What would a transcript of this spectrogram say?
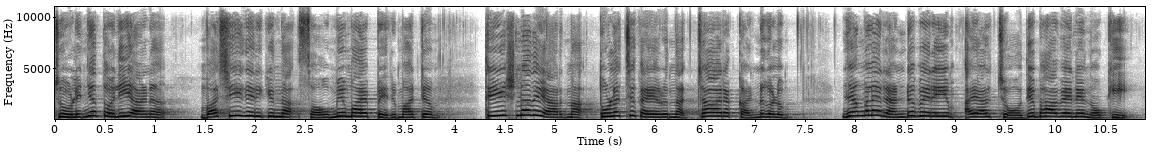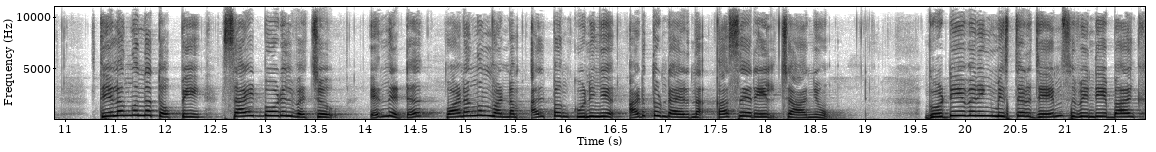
ചുളിഞ്ഞ തൊലിയാണ്. വശീകരിക്കുന്ന സൗമ്യമായ പെരുമാറ്റം. തീഷ്ണതയാർന്ന തുളച്ചു കയറുന്ന ചാര കണ്ണുകളും ഞങ്ങളെ രണ്ടുപേരെയും അയാൾ ചോദ്യഭാവേനെ നോക്കി. തിളങ്ങുന്ന തൊപ്പി സൈഡ് ബോർഡിൽ വെച്ചു. എന്നിട്ട് വണങ്ങും വണ്ണം അല്പം കുനിഞ്ഞ് അടുത്തുണ്ടായിരുന്ന കസേരയിൽ ചാഞ്ഞു. Good evening mister James Windibank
